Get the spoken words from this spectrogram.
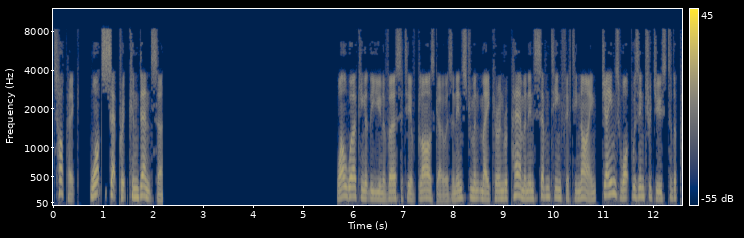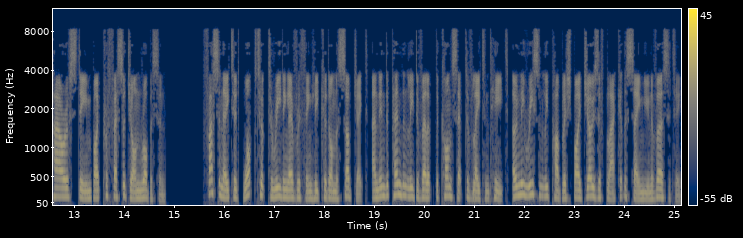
Topic: Watt's separate condenser While working at the University of Glasgow as an instrument maker and repairman in 1759, James Watt was introduced to the power of steam by Professor John Robison. Fascinated, Watt took to reading everything he could on the subject, and independently developed the concept of latent heat, only recently published by Joseph Black at the same university.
